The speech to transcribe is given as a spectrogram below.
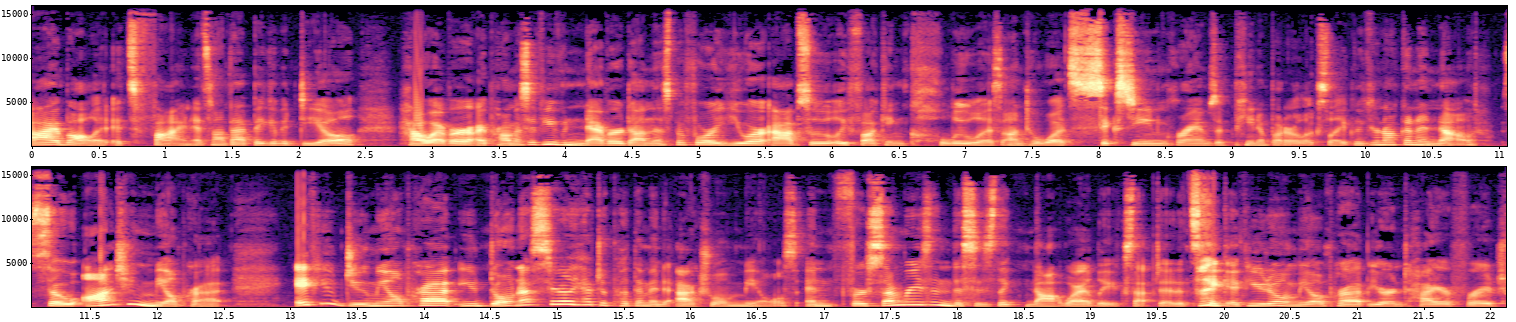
eyeball it. It's fine. It's not that big of a deal. However, I promise if you've never done this before, you are absolutely fucking clueless onto what 16 grams of peanut butter looks like. Like, you're not gonna know. So, on to meal prep. If you do meal prep, you don't necessarily have to put them into actual meals. And for some reason, this is like not widely accepted. It's like if you don't meal prep your entire fridge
